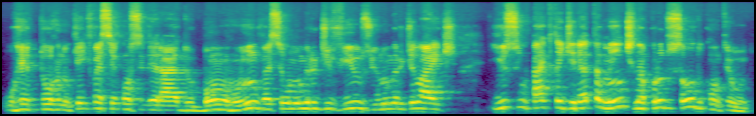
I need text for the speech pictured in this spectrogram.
o retorno, o que, que vai ser considerado bom ou ruim, vai ser o número de views e o número de likes. Isso impacta diretamente na produção do conteúdo.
